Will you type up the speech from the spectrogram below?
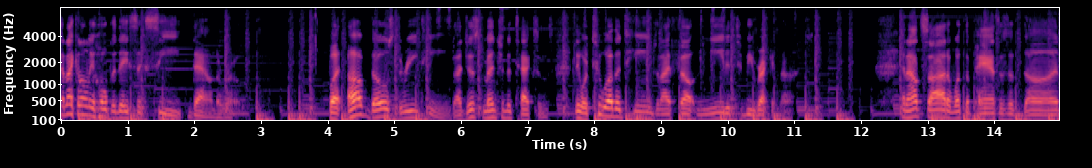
And I can only hope that they succeed down the road. But of those three teams, I just mentioned the Texans, there were two other teams that I felt needed to be recognized. And outside of what the Panthers have done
